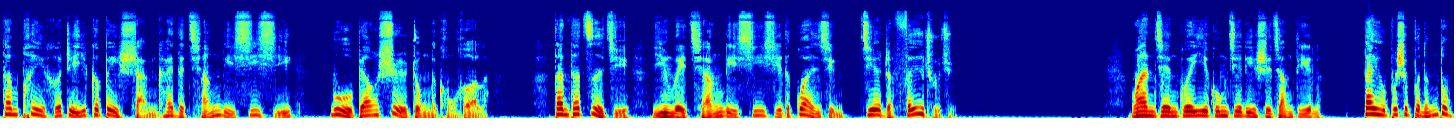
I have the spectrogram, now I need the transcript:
但配合这一个被闪开的强力吸袭。目标是中了恐吓了，但他自己因为强力吸袭的惯性，接着飞出去。万剑归一攻击力是降低了，但又不是不能动。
